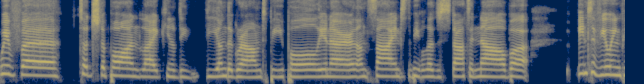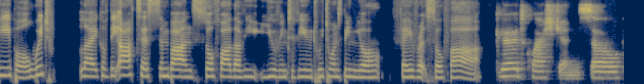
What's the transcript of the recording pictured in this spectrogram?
we've uh, touched upon like you know the the underground people, you know, unsigned, the people that are just starting now, but interviewing people, which like of the artists and bands so far that you, you've interviewed, which one's been your favorite so far? Good question. So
